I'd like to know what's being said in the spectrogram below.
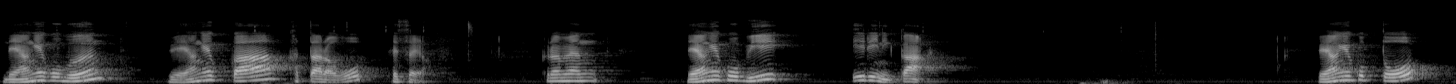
내양의 곱은 외양의 곱과 같다라고 했어요. 그러면 내양의 곱이 1이니까 외양의 곱도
